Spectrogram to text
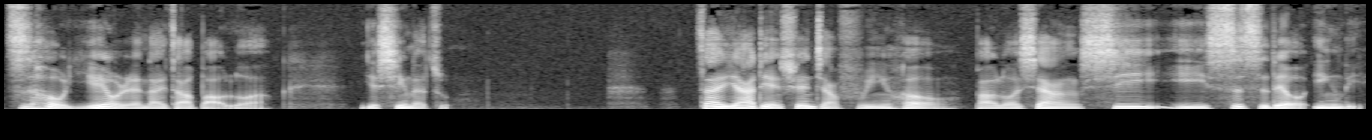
之后，也有人来找保罗，也信了主。在雅典宣讲福音后，保罗向西移四十六英里。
